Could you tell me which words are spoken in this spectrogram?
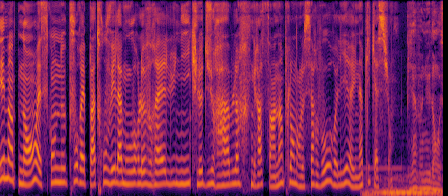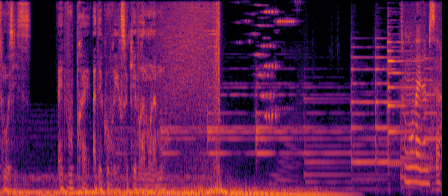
Et maintenant, est-ce qu'on ne pourrait pas trouver l'amour, le vrai, l'unique, le durable, grâce à un implant dans le cerveau relié à une application? Bienvenue dans Osmosis. Êtes-vous prêt à découvrir ce qu'est vraiment l'amour? Tout le monde a une âme sœur.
